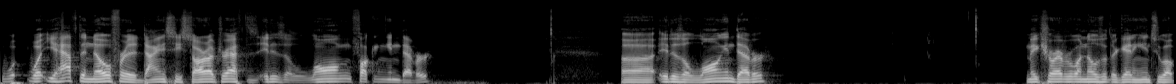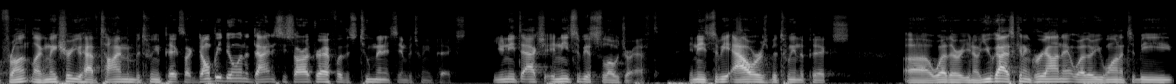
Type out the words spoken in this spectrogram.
w- what you have to know for a dynasty startup draft is it is a long fucking endeavor. Uh, it is a long endeavor make sure everyone knows what they're getting into up front. Like make sure you have time in between picks. Like don't be doing a dynasty startup draft with it's two minutes in between picks. You need to actually it needs to be a slow draft. It needs to be hours between the picks. Uh, whether you know you guys can agree on it, whether you want it to be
